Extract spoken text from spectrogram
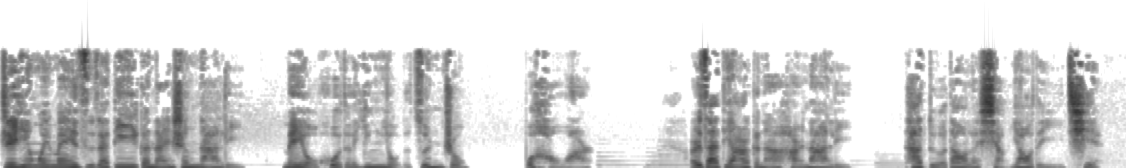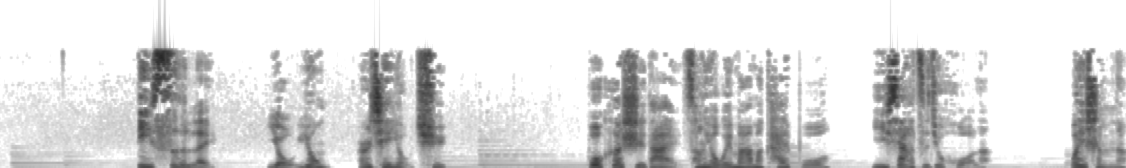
只因为妹子在第一个男生那里没有获得应有的尊重，不好玩。”而在第二个男孩那里，他得到了想要的一切。第四类，有用而且有趣。博客时代曾有位妈妈开博，一下子就火了。为什么呢？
